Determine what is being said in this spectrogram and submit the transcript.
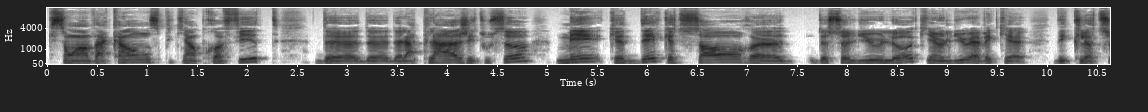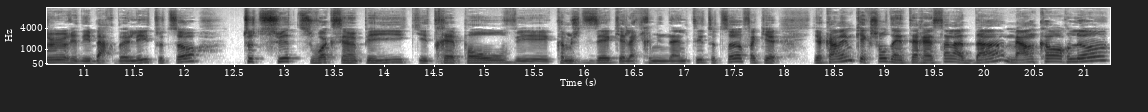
qui sont en vacances puis qui en profitent de, de, de, la plage et tout ça, mais que dès que tu sors euh, de ce lieu-là, qui est un lieu avec euh, des clôtures et des barbelés, tout ça, tout de suite, tu vois que c'est un pays qui est très pauvre et, comme je disais, que la criminalité, tout ça. Fait que il y a quand même quelque chose d'intéressant là-dedans, mais encore là,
